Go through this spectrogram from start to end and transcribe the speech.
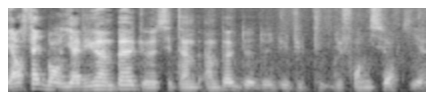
Et en fait, bon, il y avait eu un bug, c'est un, un, bug de, de, du, du, fournisseur qui, euh,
